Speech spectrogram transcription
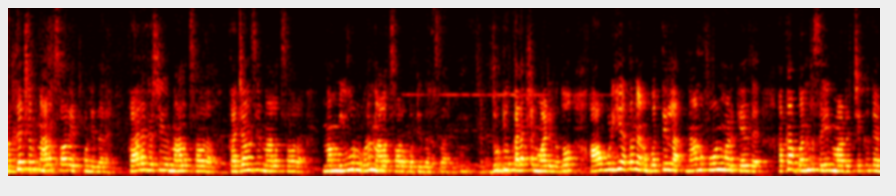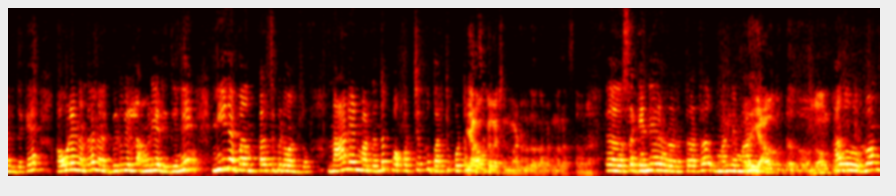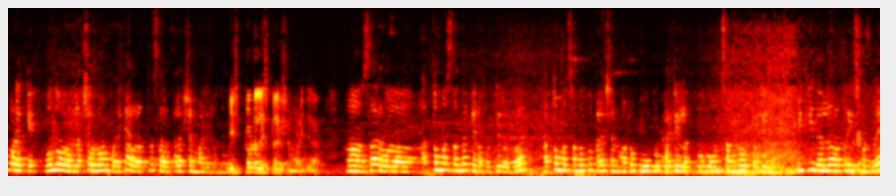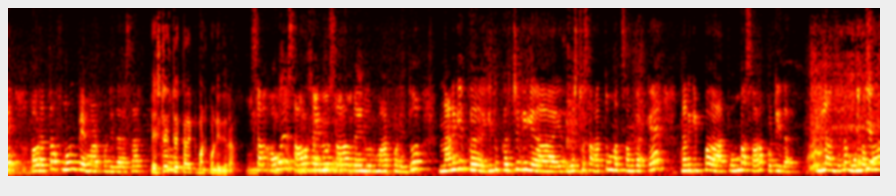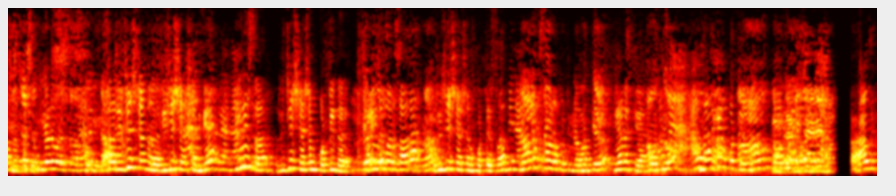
ಅಧ್ಯಕ್ಷರು ನಾಲ್ಕು ಸಾವಿರ ಎತ್ಕೊಂಡಿದ್ದಾರೆ. ಕಾರ್ಯದರ್ಶಿಗೆ ನಾಲ್ಕು ಸಾವಿರ ಖಜಾನ್ಸಿ ನಾಲ್ಕು ಸಾವಿರ ನಮ್ಮ ಇವ್ರು ಕೂಡ ನಾಲ್ಕು ಸಾವಿರ ಕೊಟ್ಟಿದ್ದಾರೆ ಸರ್. ದುಡ್ಡು ಕಲೆಕ್ಷನ್ ಮಾಡಿರೋದು. ಆ ಹುಡುಗಿ ಹತ್ರ ನನಗೆ ಗೊತ್ತಿಲ್ಲ. ನಾನು ಫೋನ್ ಮಾಡಿ ಕೇಳಿದೆ ಅಕ್ಕ ಬಂದು ಸೈನ್ ಮಾಡಿರಿ ಚೆಕ್ಗೆ ಅಂದಿದ್ದಕ್ಕೆ ಅವ್ರೇನಂದ್ರೆ ನನಗೆ ಬಿಡುವಿಲ್ಲ ಅಂಗಡಿಯಲ್ಲಿ ಇದ್ದೀನಿ. ನೀನೇ ಬಂದು ಕಳ್ಸಿ ಬಿಡು ಅಂದ್ರು. ನಾನೇನು ಮಾಡಿದೆ ಅಂದ್ರೆ ಕೊಟ್ಟು ಚೆಕ್ ಬರೆದು ಕೊಟ್ಟು ಸರ್ ಗೆನ್ನೇರವ್ರ ಹತ್ರ ಹತ್ರ ಮೊನ್ನೆ ಮಾಡಿ ಯಾವ ದುಡ್ಡು ಅದು? ಲೋನ್ ಕೊಡೋಕ್ಕೆ. ಲೋನ್ ಕೊಡಕ್ಕೆ ಒಂದೂವರೆ ಲಕ್ಷ ಲೋನ್ ಕೊಡೋಕ್ಕೆ ಅವ್ರ ಹತ್ರ ಕಲೆಕ್ಷನ್ ಮಾಡಿರೋದು. ಎಷ್ಟು ಟೋಟಲ್ ಎಷ್ಟು ಕಲೆಕ್ಷನ್ ಮಾಡಿದ್ದೀರಾ? ಆ, ಸರ್ ಹತ್ತೊಂಬತ್ತು ಸಂಘಕ್ಕೆ ನಾವು ಕೊಟ್ಟಿರೋದು. ಹತ್ತೊಂಬತ್ತು ಸಂಘಕ್ಕೂ ಕಲೆಕ್ಷನ್ ಮಾಡೋಕೆ ಒಬ್ಬರು ಕೊಟ್ಟಿಲ್ಲ ಒಬ್ಬ ಒಂದು ಸಂಘ ಕೊಟ್ಟಿಲ್ಲ. ಮಿಕ್ಕಿದೆಲ್ಲರ ಹತ್ರ ಇಸ್ಕೊಂಡ್ರೆ ಅವ್ರ ಹತ್ರ ಫೋನ್ ಪೇ ಮಾಡ್ಕೊಂಡಿದ್ದಾರೆ ಸರ್ ಎಷ್ಟೆಷ್ಟು ಕಲೆಕ್ಟ್ ಮಾಡ್ಕೊಂಡಿದ್ದೀರಾ? ಸಾ- ಅವರೇ ಸಾವಿರದ ಐನೂರು ಸಾವಿರದ ಐನೂರು ಮಾಡ್ಕೊಂಡಿದ್ದು. ನನಗೆ ಕ ಇದು ಖರ್ಚಿಗೆ ಎಷ್ಟು ಸಹ ಹತ್ತೊಂಬತ್ತು ಸಂಘಕ್ಕೆ ನನಗೆ ಇಪ್ಪ ಹತ್ತು- ಒಂಬತ್ತು ಸಾವಿರ ಕೊಟ್ಟಿದ್ದಾರೆ. ಇಲ್ಲ ಅಂದಿಲ್ಲ ಒಂಬತ್ತು ಸಾವಿರ ಸರ್ ರಿಜಿಸ್ಟ್ರೇಷನ್ ರಿಜಿಸ್ಟ್ರೇಷನ್ಗೆ ಇರಿ ಸರ್ ರಿಜಿಸ್ಟ್ರೇಷನ್ ಕೊಟ್ಟಿದ್ದಾರೆ. ಐದೂವರೆ ಸಾವಿರ ರಿಜಿಸ್ಟ್ರೇಷನ್ ಕೊಟ್ಟೆ ಸರ್. ನಾಲ್ಕು ಸಾವಿರ ಕೊಟ್ಟಿಲ್ಲ ಮತ್ತೆ? ಏನಕ್ಕೆ? ನನಗೆ ಕೊಟ್ಟಿಲ್ಲ? ಅವ್ರು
